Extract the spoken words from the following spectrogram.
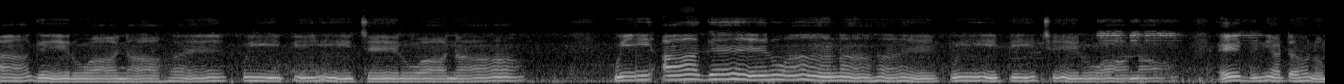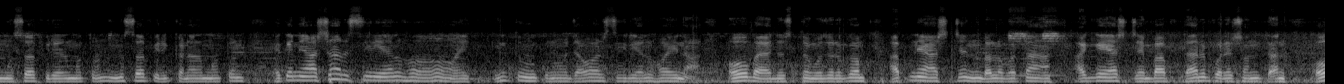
आगे रुआना है, कोई पीछे रुआना। कोई आगे रुआना है, कोई पीछे रुआना। এই দুনিয়াটা হলো মুসাফিরের মতন, মুসাফির কানার মতন। এখানে আসার সিরিয়াল হয়, কিন্তু কোনো যাওয়ার সিরিয়াল হয় না। ও বায়দুস্ত বুজুর্গ, আপনি আসছেন ভালো কথা, আগে আসছে বাপ, তারপরে সন্তান। ও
